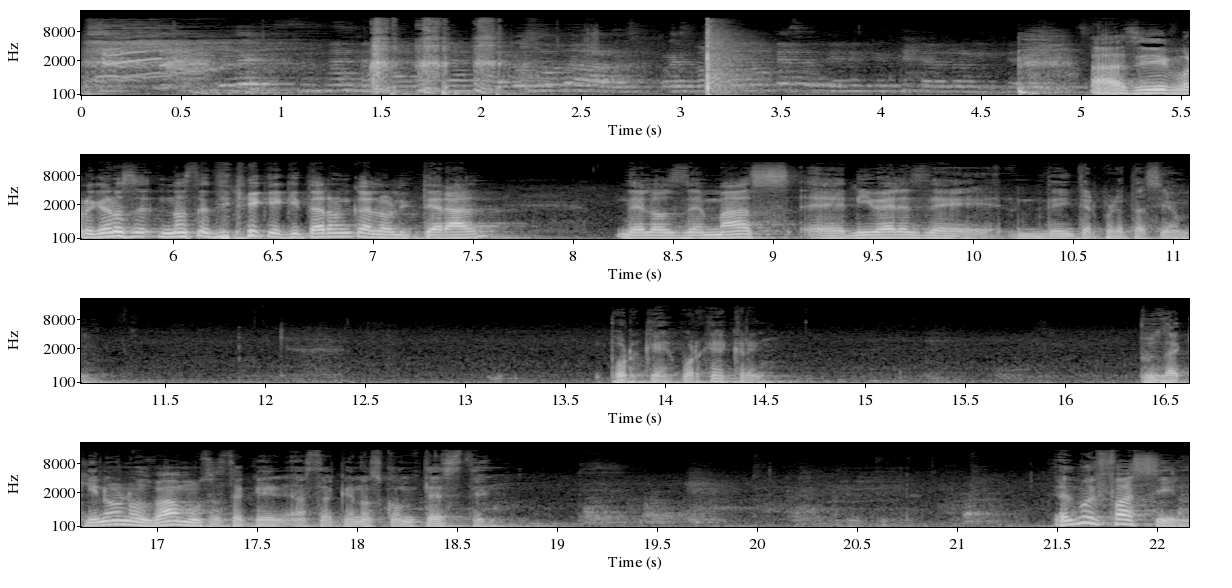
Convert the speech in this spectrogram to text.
ah, sí, porque no se, no se tiene que quitar nunca lo literal de los demás eh, niveles de, interpretación. ¿Por qué? ¿Por qué creen? Pues de aquí no nos vamos hasta que, hasta que nos contesten. Es muy fácil.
